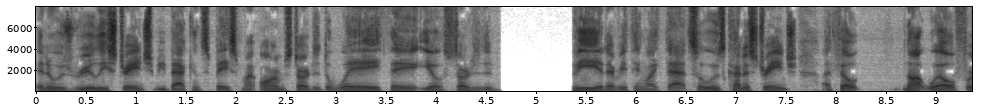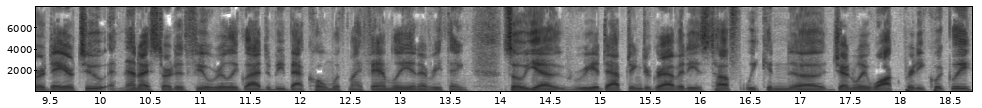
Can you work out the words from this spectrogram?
and it was really strange to be back in space. My arms started to weigh, thing, you know, started to be and everything like that. So it was kind of strange. I felt not well for a day or two, and then I started to feel really glad to be back home with my family and everything. So yeah, readapting to gravity is tough. We can uh, generally walk pretty quickly,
